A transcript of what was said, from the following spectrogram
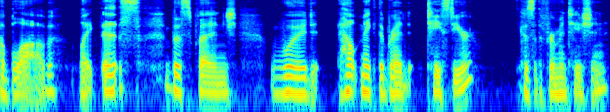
a blob like this, the sponge, would help make the bread tastier because of the fermentation.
